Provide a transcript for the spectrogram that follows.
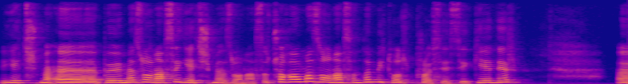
yetişmə ə, e, böyümə zonası, yetişmə zonası. Çoxalma zonasında mitoz prosesi gedir. Ə, e,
